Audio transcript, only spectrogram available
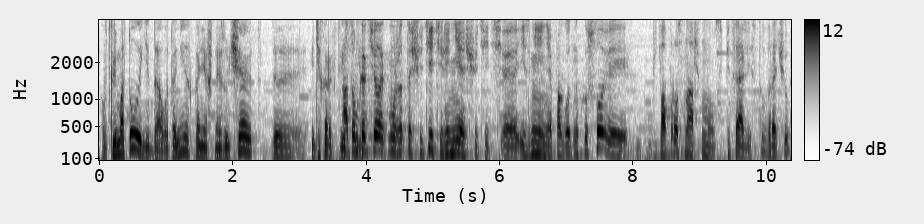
А вот климатологи, да, вот они, конечно, изучают э, эти характеристики. О том, как человек может ощутить или не ощутить э, изменения погодных условий, вопрос нашему специалисту, врачу.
